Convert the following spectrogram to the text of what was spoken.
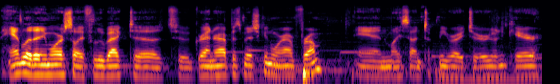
handle it anymore, so I flew back to, to Grand Rapids, Michigan, where I'm from, and my son took me right to urgent care.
